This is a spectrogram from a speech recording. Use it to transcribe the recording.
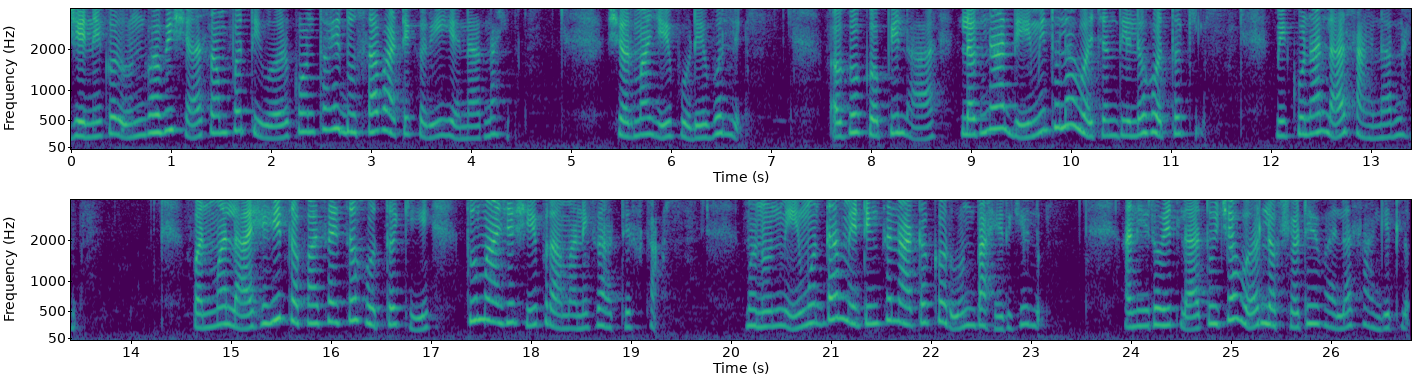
जेणेकरून भविष्यात संपत्तीवर कोणताही दुसरा वाटेकरी येणार नाही. शर्माजी पुढे बोलले अगं कपिला लग्नाआधी मी तुला वचन दिलं होतं की मी कुणाला सांगणार नाही. पण मला हेही तपासायचं होतं की तू माझ्याशी प्रामाणिक राहतेस का? म्हणून मी मुद्दा मीटिंगचं नाटक करून बाहेर गेलो आणि रोहितला तुझ्यावर लक्ष ठेवायला सांगितलं.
